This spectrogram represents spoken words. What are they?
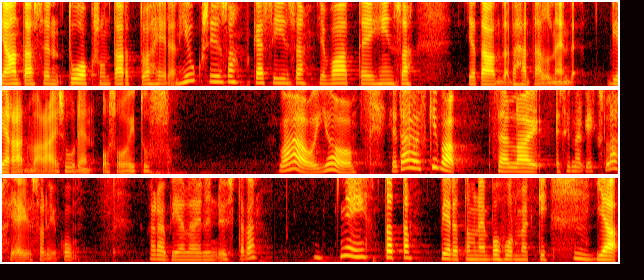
ja antaa sen tuoksun tarttua heidän hiuksiinsa, käsiinsä ja vaatteihinsa. Ja tämä on vähän tällainen vieraanvaraisuuden osoitus. Wow, joo. Ja tämä olisi kiva sellainen esimerkiksi lahja, jos on joku arabialainen ystävä. Niin, totta. Viedä tämmöinen pohurmökki. Hmm. Ja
